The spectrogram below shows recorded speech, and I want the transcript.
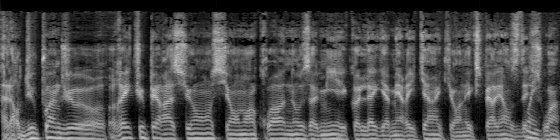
Alors du point de vue récupération, si on en croit nos amis et collègues américains qui ont une expérience des soins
